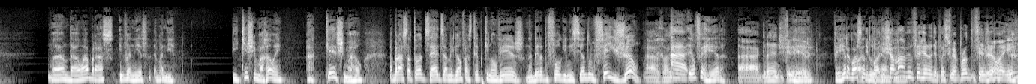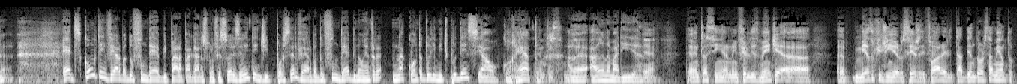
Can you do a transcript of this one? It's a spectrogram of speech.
Mandar um abraço. Ivanir, é Vanir. E que chimarrão, hein? Ah, que chimarrão. Abraço a todos, Eds, amigão, faz tempo que não vejo. Na beira do fogo, iniciando um feijão. Ah, olha- Ah, eu Ferreira. ah, grande Ferreira. Ferreira gosta Pode, do. pode né, chamar, viu, Ferreira? Depois que estiver pronto o feijão aí. Eds, como tem verba do Fundeb para pagar os professores, eu entendi. Por ser verba do Fundeb, não entra na conta do limite prudencial, correto? Entra sim. Ah, a Ana Maria. É. É, Entra assim, Ana. Infelizmente, a- a- a- mesmo que o dinheiro seja de fora, ele está dentro do orçamento.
